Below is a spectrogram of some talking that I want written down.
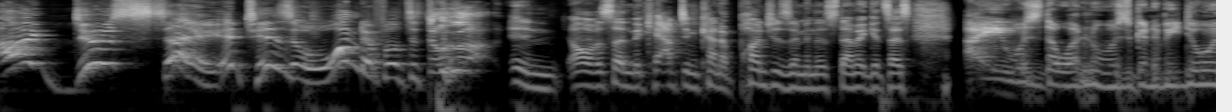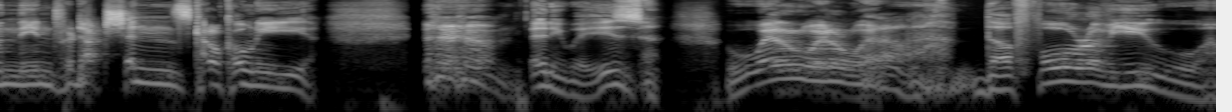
I do say it is wonderful to do. And all of a sudden, the captain kind of punches him in the stomach and says, I was the one who was going to be doing the introductions, Calcone. Anyways, well, well, well, the four of you.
